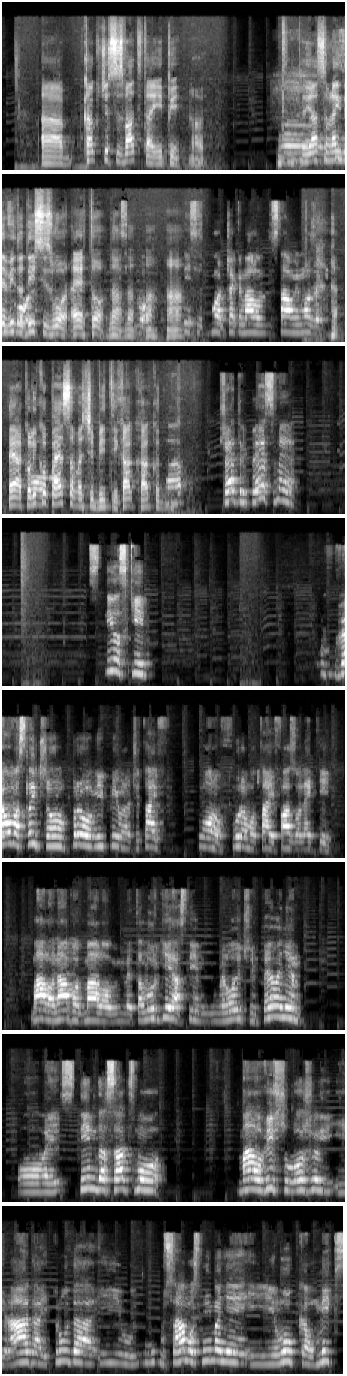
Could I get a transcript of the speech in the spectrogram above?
A, kako će se zvati taj EP? Novi? E, Ja sam negde video. This is War. E, to, da, This da. is War. Aha. This is War, čekaj malo, stao mi mozak. E, a koliko O- pesama će biti? Kako, kako? A, četiri pesme, stilski veoma slično onom prvom EP-u, znači taj, ono, furamo taj fazo neki malo nabod, malo metalurgija s tim melodičnim pevanjem, ovaj, s tim da sad smo malo više uložili i rada i truda i u, u, u samo snimanje i luka u miks,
